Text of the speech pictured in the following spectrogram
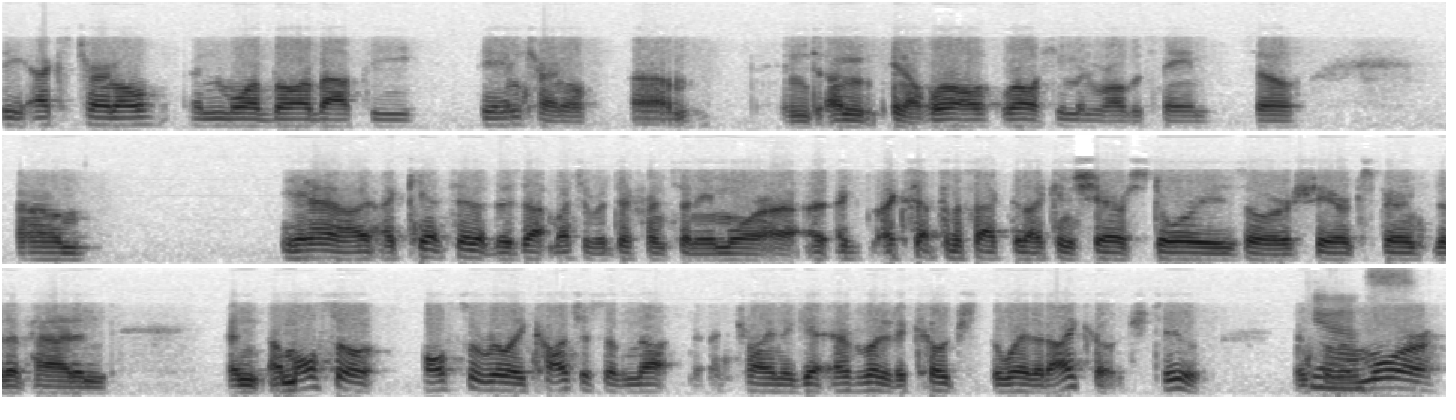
the external and more and more about the the internal. Um, and um, you know, we're all we're all human. We're all the same. So, um, yeah, I, I can't say that there's that much of a difference anymore, I, I, except for the fact that I can share stories or share experiences that I've had, and and I'm also also really conscious of not trying to get everybody to coach the way that I coach too. And yes. so the more,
